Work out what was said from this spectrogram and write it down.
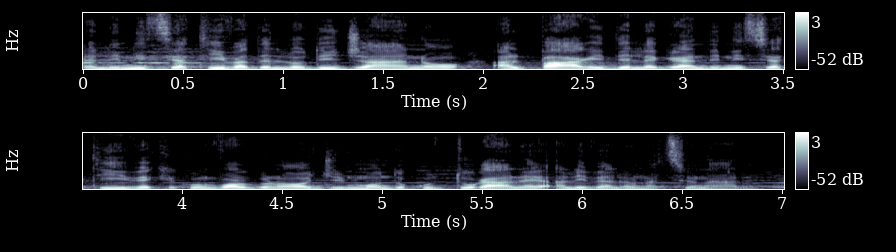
eh, l'iniziativa dell'Odigiano al pari delle grandi iniziative che coinvolgono oggi il mondo culturale a livello nazionale.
